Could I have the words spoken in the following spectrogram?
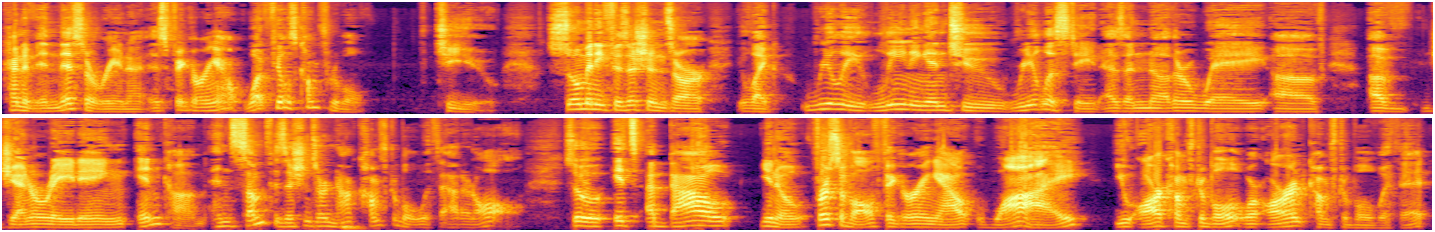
kind of in this arena is figuring out what feels comfortable to you. So many physicians are like really leaning into real estate as another way of, of generating income. And some physicians are not comfortable with that at all. So it's about, you know, first of all, figuring out why you are comfortable or aren't comfortable with it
